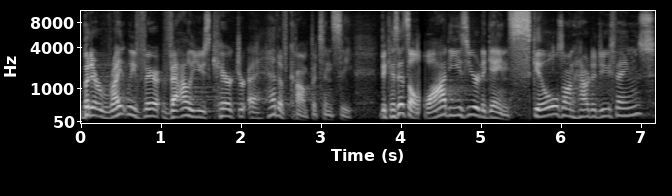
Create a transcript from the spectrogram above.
but it rightly values character ahead of competency because it's a lot easier to gain skills on how to do things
